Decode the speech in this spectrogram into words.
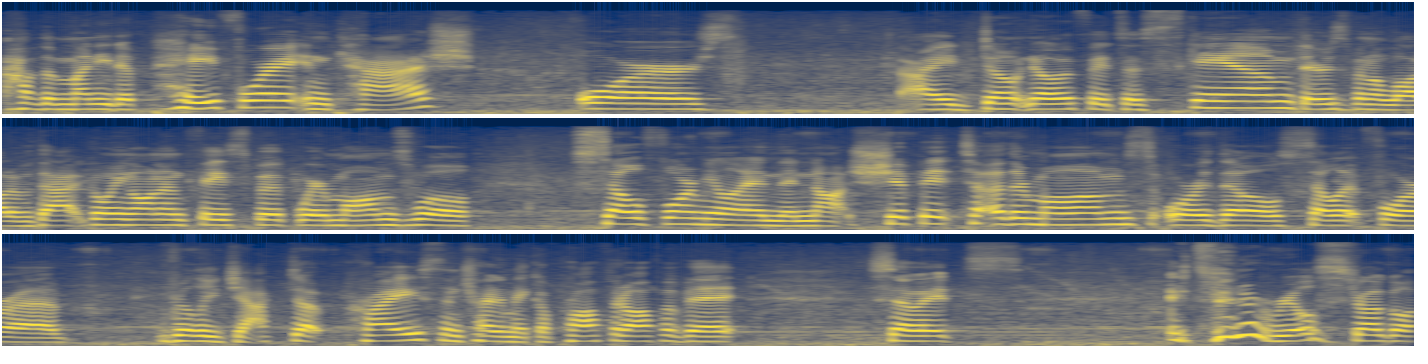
have the money to pay for it in cash or I don't know if it's a scam. There's been a lot of that going on on Facebook where moms will sell formula and then not ship it to other moms, or they'll sell it for a really jacked up price and try to make a profit off of it. So it's it's been a real struggle.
